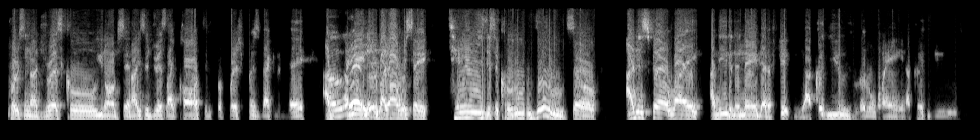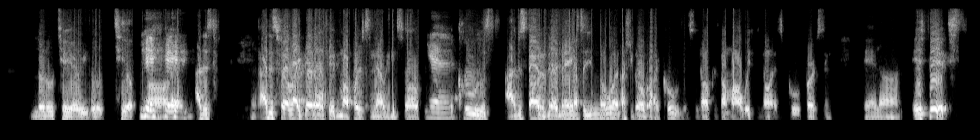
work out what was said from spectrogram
person. I dress cool. You know what I'm saying? I used to dress like Carlton for Fresh Prince back in the day. I, oh, really? I mean, everybody always say Terry's just a cool dude. So I just felt like I needed a name that fit me. I couldn't use Little Wayne. I couldn't use Little Terry, Little Tip. I just I just felt like that don't fit my personality. So yeah, the coolest. I just thought of that name. I said, you know what? I should go by the coolest. You know, because I'm always known as a cool person, and uh, it fits.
